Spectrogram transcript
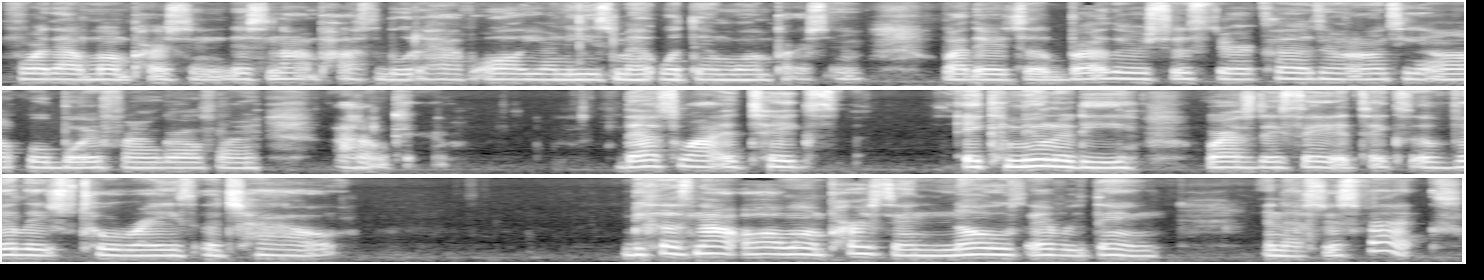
for that one person. It's not possible to have all your needs met within one person, whether it's a brother, sister, cousin, auntie, uncle, boyfriend, girlfriend. I don't care. That's why it takes a community, or as they say, it takes a village to raise a child because not all one person knows everything, and that's just facts.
